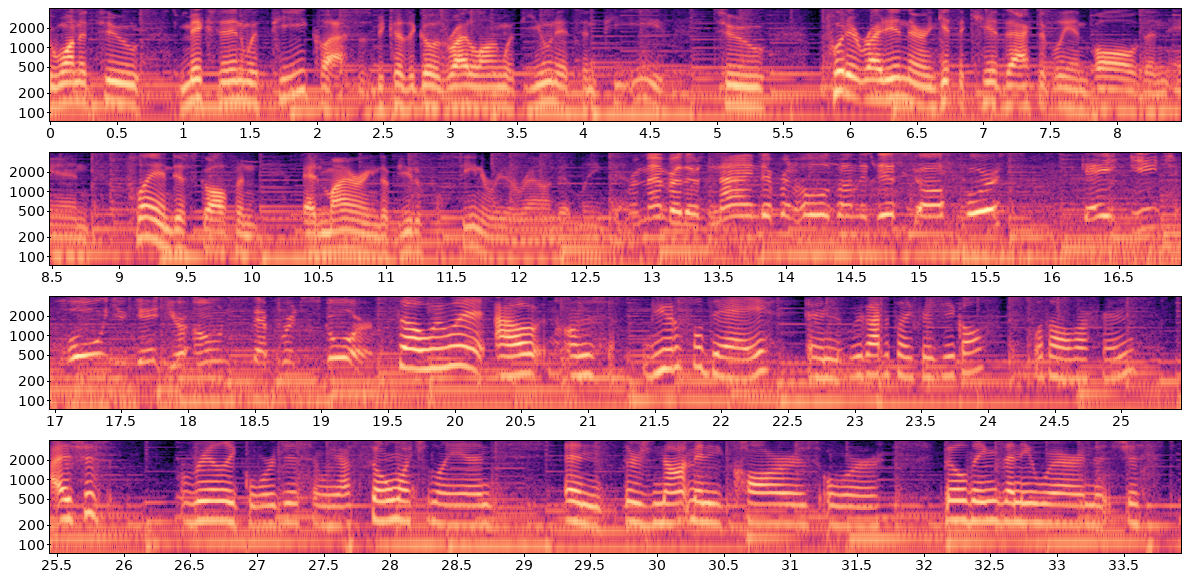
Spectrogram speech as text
wanted to mix it in with PE classes because it goes right along with units in PE to put it right in there and get the kids actively involved and, and playing disc golf and admiring the beautiful scenery around at Lincoln. Remember, there's nine different holes on the disc golf course. Okay, each hole you get your own separate score. So we went out on this beautiful day and we got to play frisbee golf with all of our friends. It's just really gorgeous and we have so much land and there's not many cars or buildings anywhere and it's just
